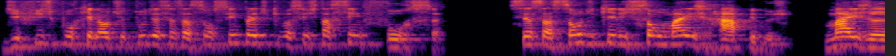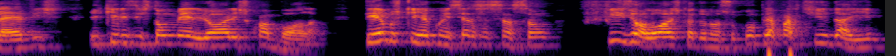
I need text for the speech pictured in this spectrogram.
difícil porque na altitude a sensação sempre é de que você está sem força, sensação de que eles são mais rápidos, mais leves e que eles estão melhores com a bola. Temos que reconhecer essa sensação fisiológica do nosso corpo e a partir daí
